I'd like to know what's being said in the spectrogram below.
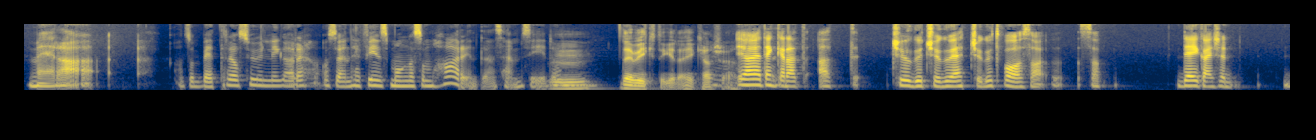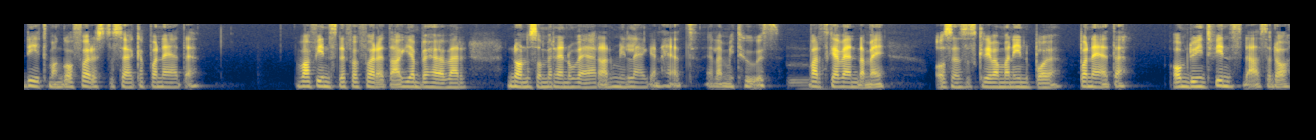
mera Alltså bättre och synligare. Och sen det finns många som har inte ens hemsidor. Mm, det är viktig grej kanske. Ja, jag tänker att, att 2021, 2022 så, så det är kanske dit man går först och söker på nätet. Vad finns det för företag jag behöver någon som renoverar min lägenhet eller mitt hus. Vart ska jag vända mig? Och sen så skriver man in på, på nätet. Om du inte finns där så då...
